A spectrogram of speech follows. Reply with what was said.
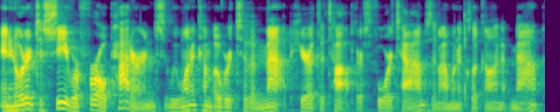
And in order to see referral patterns, we want to come over to the map here at the top. There's four tabs, and I want to click on map.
